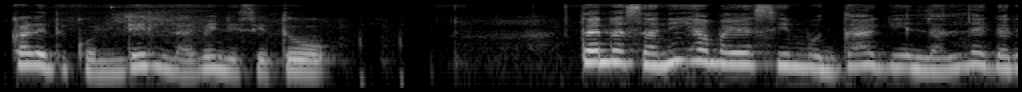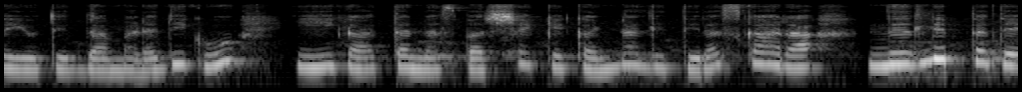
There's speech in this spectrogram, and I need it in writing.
ಕಳೆದುಕೊಂಡಿಲ್ಲವೆನಿಸಿತು. ತನ್ನ ಸನಿಹ ಬಯಸಿ ಮುದ್ದಾಗಿ ಲಲ್ಲೆಗರೆಯುತ್ತಿದ್ದ ಮಡದಿಗೂ ಈಗ ತನ್ನ ಸ್ಪರ್ಶಕ್ಕೆ ಕಣ್ಣಲ್ಲಿ ತಿರಸ್ಕಾರ, ನಿರ್ಲಿಪ್ತತೆ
